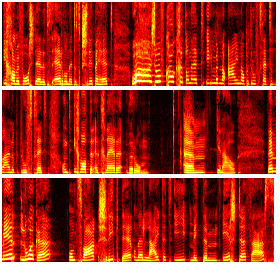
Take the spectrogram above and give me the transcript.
ich kann mir vorstellen, dass er, als er das geschrieben hat, wow, ist aufgehackt und hat immer noch einen oben drauf gesetzt und noch einen oben drauf gesetzt. Und ich wollte dir erklären, warum. Ähm, genau. Wenn wir schauen, und zwar schreibt er, und er leitet es ein mit dem ersten Vers.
